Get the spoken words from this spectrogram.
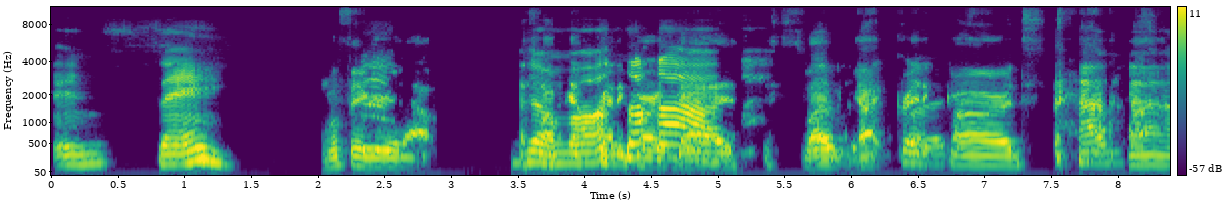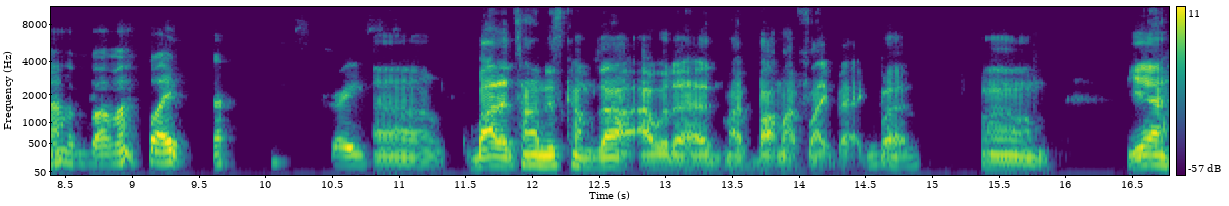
insane. We'll figure it out. That's why we have credit cards, guys. That's why we got credit cards. I bought my flight. Crazy. Um, by the time this comes out, I would have had my bought my flight back. But Mhm. um, yeah.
